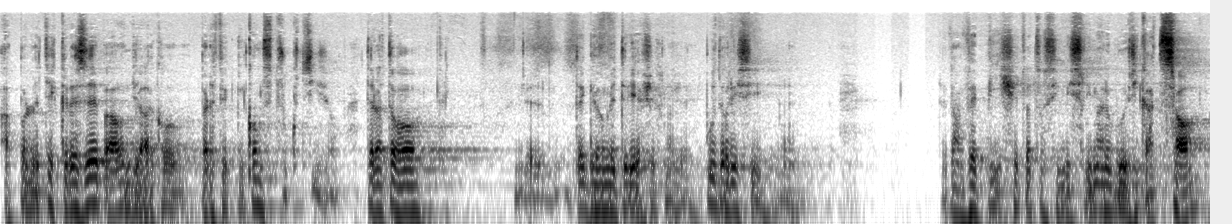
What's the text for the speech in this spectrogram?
a podle těch kreseb a on dělá jako perfektní konstrukci, že jo. Teda toho, té geometrie všechno, že půdorysy, že. To tam vypíše to, co si myslíme, nebudu říkat co,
